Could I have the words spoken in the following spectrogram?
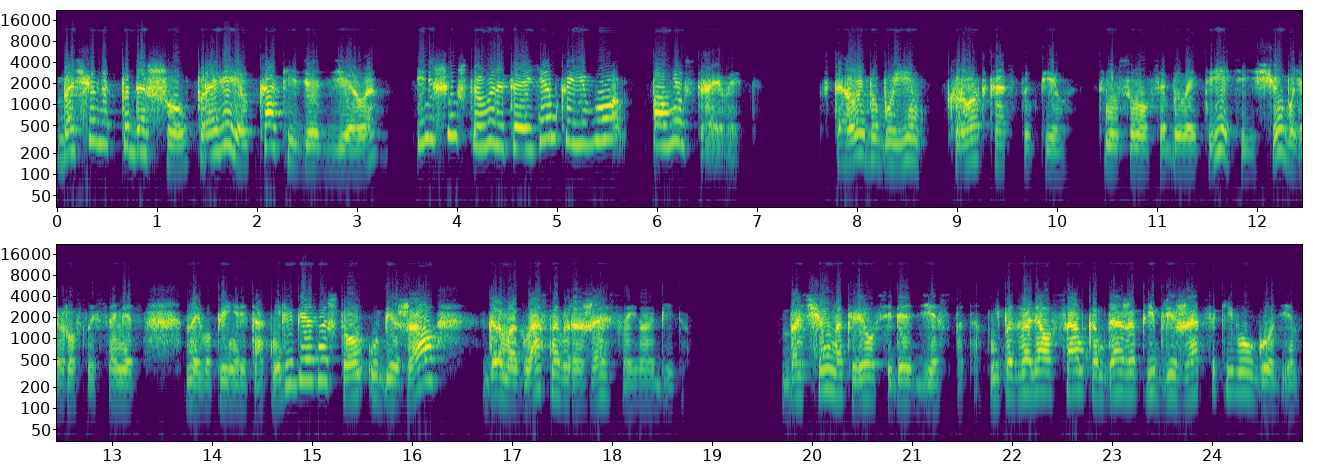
Бочонок подошел, проверил, как идет дело, и решил, что вырытая ямка его вполне устраивает. Второй бабуин кротко отступил. К ним сунулся было и третий, еще более рослый самец, но его приняли так нелюбезно, что он убежал, громогласно выражая свою обиду. Бочонок вел себя деспотом, не позволял самкам даже приближаться к его угодьям.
